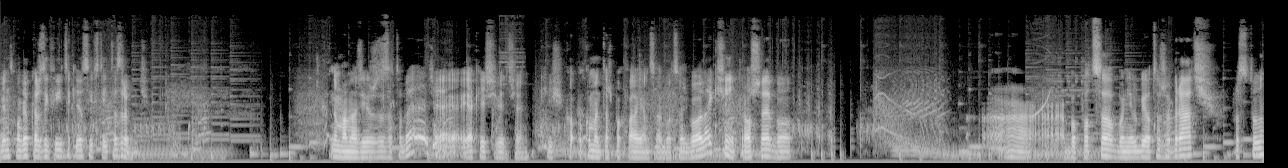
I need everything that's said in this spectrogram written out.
więc mogę w każdej chwili takiego save state'a zrobić. No mam nadzieję, że za to będzie jakieś, wiecie, jakiś ko komentarz pochwalający albo coś, bo lajki się nie proszę, bo... Bo po co? Bo nie lubię o to żebrać. Po prostu.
